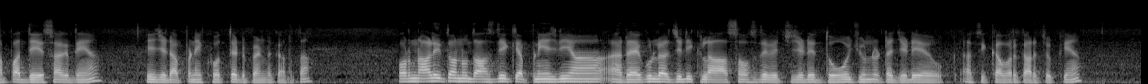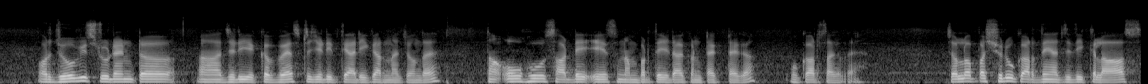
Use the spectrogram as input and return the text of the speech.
ਆਪਾਂ ਦੇ ਸਕਦੇ ਹਾਂ, ਇਹ ਜਿਹੜਾ ਆਪਣੇ ਖੁਦ ਤੇ ਡਿਪੈਂਡ ਕਰਦਾ। ਔਰ ਨਾਲ ਹੀ ਤੁਹਾਨੂੰ ਦੱਸ ਦਈਏ ਕਿ ਆਪਣੀਆਂ ਜਿਹੜੀਆਂ ਰੈਗੂਲਰ ਜਿਹੜੀ ਕਲਾਸ ਆ, ਉਸ ਦੇ ਵਿੱਚ ਜਿਹੜੇ ਦੋ ਯੂਨਿਟ ਆ ਜਿਹੜੇ ਉਹ ਅਸੀਂ ਕਵਰ ਕਰ ਚੁੱਕੇ ਹਾਂ। ਔਰ ਜੋ ਵੀ ਸਟੂਡੈਂਟ ਜਿਹੜੀ ਇੱਕ ਬੈਸਟ ਜਿਹੜੀ ਤਿਆਰੀ ਕਰਨਾ ਚਾਹੁੰਦਾ ਹੈ, ਤਾਂ ਉਹ ਸਾਡੇ ਇਸ ਨੰਬਰ ਤੇ ਜਿਹੜਾ ਕੰਟੈਕਟ ਹੈਗਾ, ਉਹ ਕਰ ਸਕਦਾ ਹੈ। ਚਲੋ ਆਪਾਂ ਸ਼ੁਰੂ ਕਰਦੇ ਹਾਂ ਅੱਜ ਦੀ ਕਲਾਸ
